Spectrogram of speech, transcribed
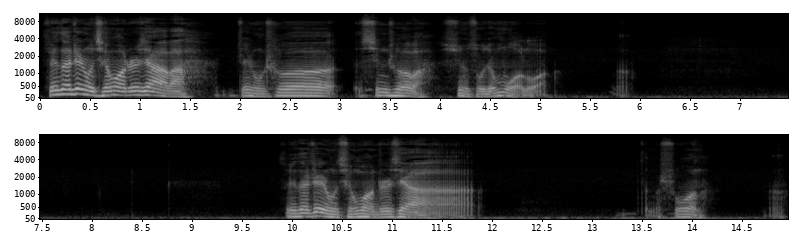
所以在这种情况之下吧，这种车新车吧，迅速就没落了啊。所以在这种情况之下。怎么说呢？啊，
